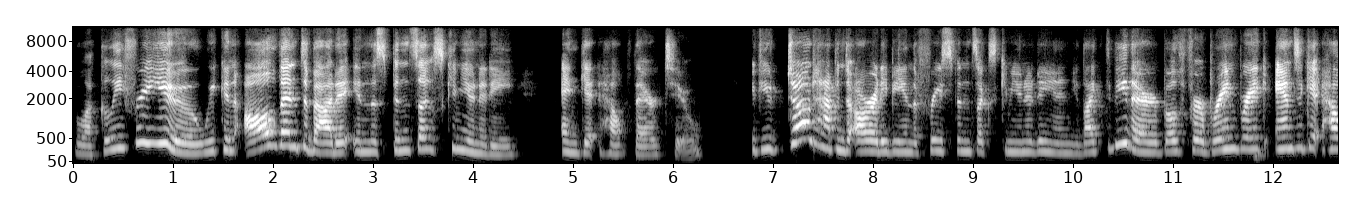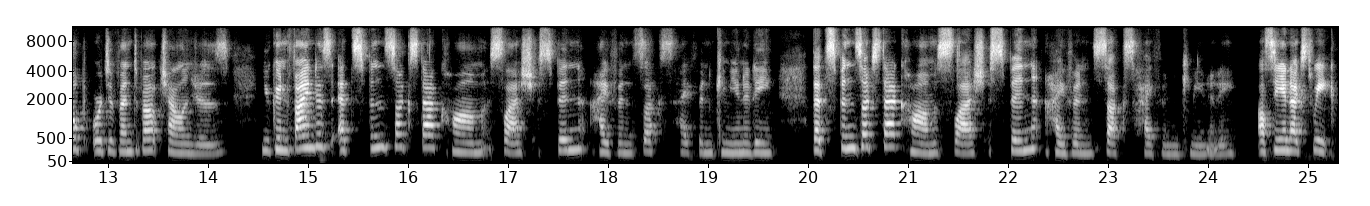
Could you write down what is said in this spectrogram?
Luckily for you, we can all vent about it in the SpinSucks community and get help there too. If you don't happen to already be in the free SpinSucks community and you'd like to be there, both for a brain break and to get help or to vent about challenges, you can find us at spinsucks.com slash spin hyphen sucks hyphen community. That's spinsucks.com slash spin hyphen sucks hyphen community. I'll see you next week.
